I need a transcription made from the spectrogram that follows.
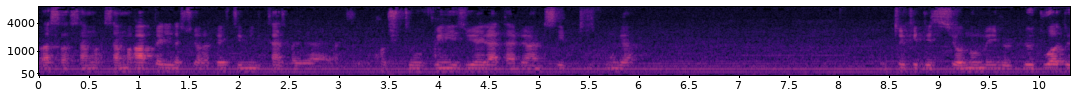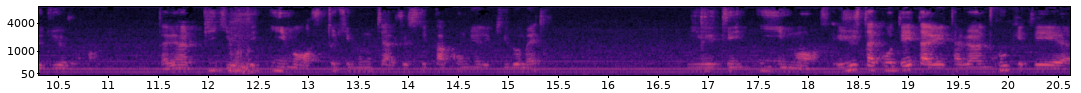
Ah, ça, ça, me- ça me rappelle là, sur la PS 2004, bah, là, je crois que j'étais au Venezuela, t'avais un de ces pics, mon gars. Le truc était surnommé le, le doigt de Dieu, je crois. T'avais un pic, il était immense. Truc, il montait à je sais pas combien de kilomètres. Il était immense. Et juste à côté, t'avais avais un trou qui était euh,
